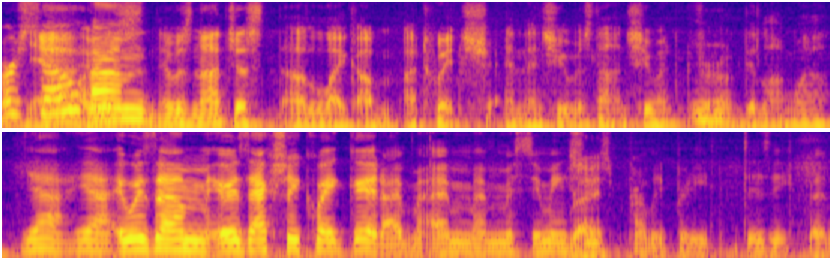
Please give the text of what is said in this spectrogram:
or so. yeah, it was, um, it was not just a, like a, a twitch and then she was done. She went for Mm-hmm. a good long while. yeah, yeah. It was um, it was actually quite good. I'm I'm, I'm assuming she was probably pretty dizzy, but.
